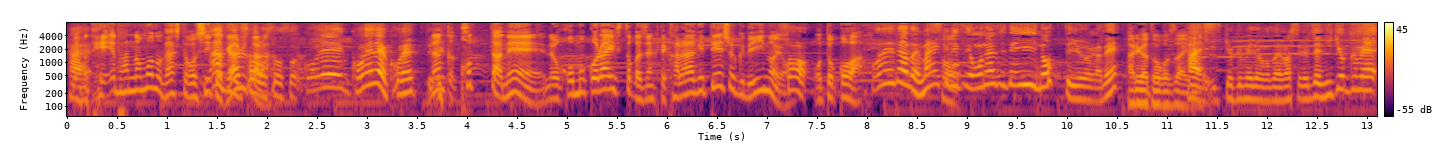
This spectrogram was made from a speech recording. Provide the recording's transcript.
はい定番のもの出してほしい時あるから。そうそうそう。これ、これだよ、これって。なんか凝ったね、ロコモコライスとかじゃなくて唐揚げ定食でいいのよ。そう男は。これなのよ、マイク別に同じでいいのっていうのがね。ありがとうございはい、ます。1曲目でございましたけど、じゃあ2曲目。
